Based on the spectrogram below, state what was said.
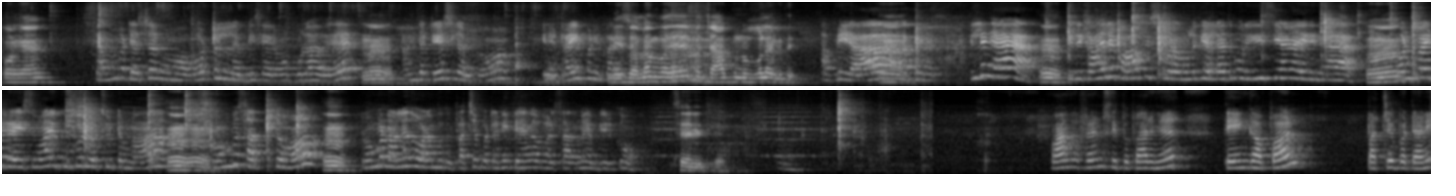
போங்க செம்ம டேஸ்ட்டாக இருக்கும்மா. ஹோட்டலில் எப்படி செய்கிறோமோ புலாவு. அந்த டேஸ்ட்டில் இருக்கும். இதை ட்ரை பண்ணி நீ பாருங்க. சொல்லும் போதே இப்போ சாப்பிடணும் போல இருக்குது. அப்படியா? இல்லைங்க. இது காலையில இப்போ ஆஃபீஸ் போகிறவங்களுக்கு எல்லாத்துக்கும் ஒரு ஈஸியான இதுங்க ஒன் பாயிண்ட் ரைஸ் மாதிரி குக்கர் வச்சு விட்டோம்னா ஆ ஆ. ரொம்ப சத்தம் ரொம்ப நல்லது உடம்புக்கு. பச்சை பட்டாணி தேங்காய் பால் சாதம்லாம் எப்படி இருக்கும்? சரி சரி. வாங்க ஃப்ரெண்ட்ஸ் இப்போ பாருங்கள் தேங்காய் பால் பச்சை பட்டாணி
